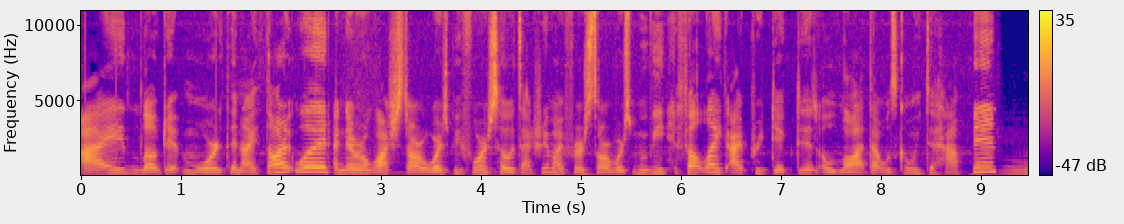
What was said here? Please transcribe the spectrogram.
I loved it more than I thought it would. I never watched Star Wars before so it's actually my first Star Wars movie. It felt like I predicted a lot that was going to happen.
